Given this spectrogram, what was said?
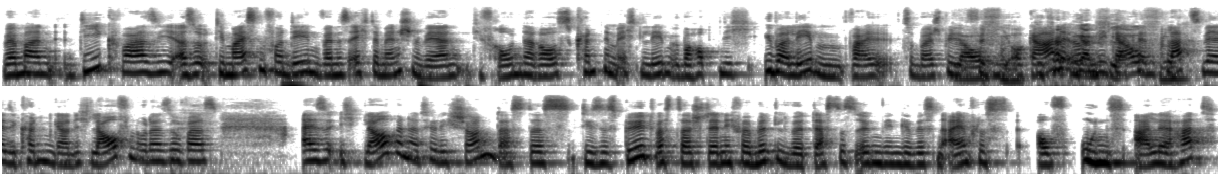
wenn man die quasi, also die meisten von denen, wenn es echte Menschen wären, die Frauen daraus könnten im echten Leben überhaupt nicht überleben, weil zum Beispiel Laufen. für die Die Organe gar irgendwie nicht gar kein. Platz wäre, sie könnten gar nicht laufen oder sowas. Also ich glaube natürlich schon, dass das dieses Bild, was da ständig vermittelt wird, dass das irgendwie einen gewissen Einfluss auf uns alle hat.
